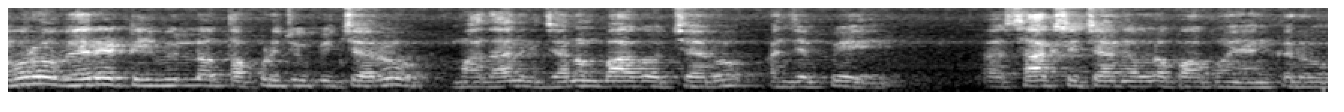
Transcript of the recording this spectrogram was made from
ఎవరో వేరే టీవీల్లో తప్పుడు చూపించారు మా దానికి జనం బాగా వచ్చారు అని చెప్పి సాక్షి ఛానల్లో పాపం యాంకరు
